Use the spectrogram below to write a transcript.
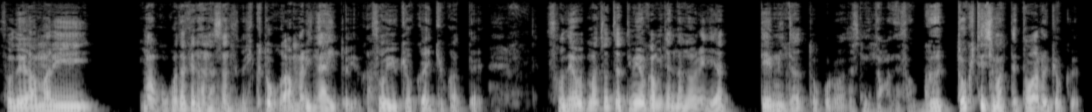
それであんまり、まあ、ここだけの話なんですけど、弾くとこがあんまりないというか、そういう曲が一曲あって、それを、まあ、ちょっとやってみようかみたいなノリでやってみたところ、私ね、なんかね、そうぐっと来てしまって、とある曲。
